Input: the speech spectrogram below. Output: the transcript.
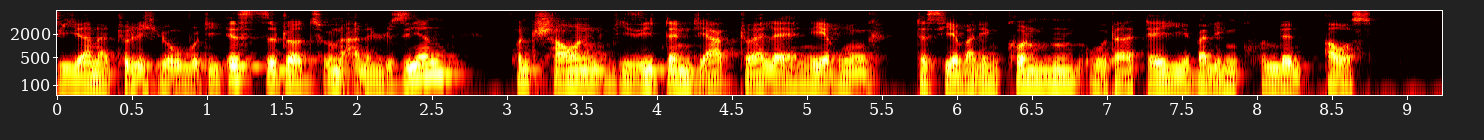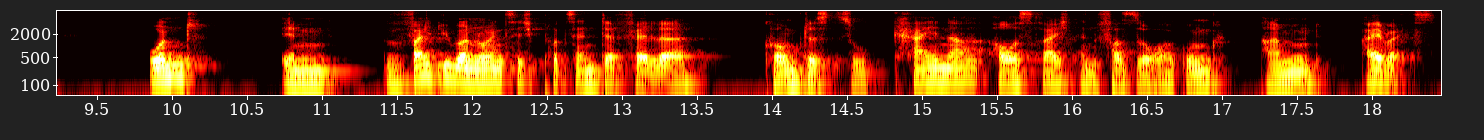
wir natürlich irgendwo die Ist-Situation analysieren und schauen, wie sieht denn die aktuelle Ernährung des jeweiligen Kunden oder der jeweiligen Kundin aus. Und in weit über 90 Prozent der Fälle kommt es zu keiner ausreichenden Versorgung an Eiweiß.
